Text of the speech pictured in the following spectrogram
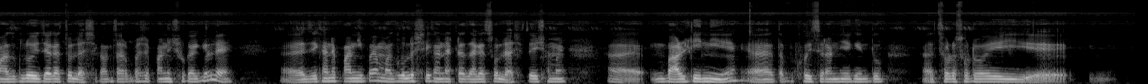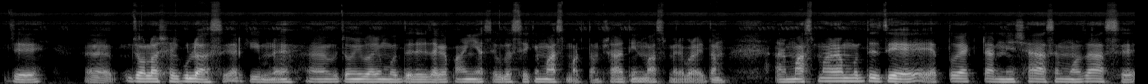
মাছগুলো ওই জায়গায় চলে আসে। কারণ চারপাশে পানি শুকায় গেলে যেখানে পানি পায় মাছগুলো সেখানে একটা জায়গায় চলে আসে। তো এই সময় বালটি নিয়ে তারপর খইচড়া নিয়ে কিন্তু ছোট ছোট এই যে জলাশয়গুলো আছে আর কি মানে জমি বাড়ির মধ্যে যে জায়গায় পানি আছে, এগুলো সেকে মাছ মারতাম, সারাদিন মাছ মেরে বেড়াইতাম। আর মাছ মারার মধ্যে যে এত একটা নেশা আছে, মজা আছে,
